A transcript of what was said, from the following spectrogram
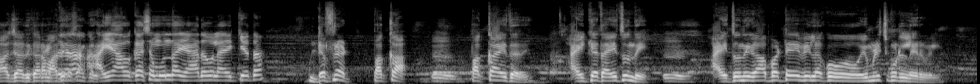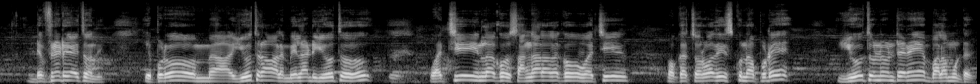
రాజ్యాధికారం అధిక అయ్యే అవకాశం ఉందా యాదవుల ఐక్యత? డెఫినెట్ పక్కా. పక్కా అవుతుంది. ఐక్యత అవుతుంది. అవుతుంది కాబట్టి వీళ్ళకు ఇమిడించుకుంటలేరు వీళ్ళు. డెఫినెట్గా అవుతుంది. ఇప్పుడు యూత్ రావాలి. మీలాంటి యూత్ వచ్చి ఇళ్ళకు సంఘాలకు వచ్చి ఒక చొరవ తీసుకున్నప్పుడే యూత్ ఉంటేనే బలం ఉంటుంది.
